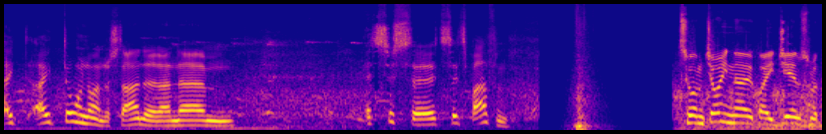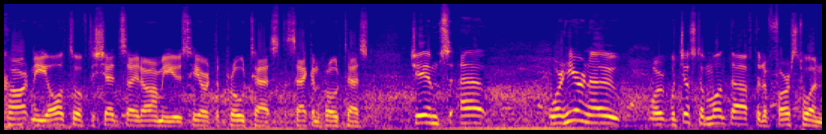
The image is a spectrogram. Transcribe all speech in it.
I, I don't understand it, and um, it's just uh, it's it's baffling. So I'm joined now by James McCartney, also of the Shedside Army, who's here at the protest, the second protest. James, uh, we're here now. We're just a month after the first one.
